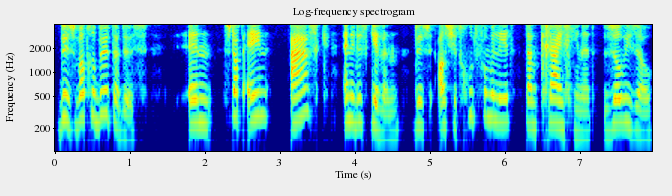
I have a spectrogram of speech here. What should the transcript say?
Dus wat gebeurt er dus? En stap 1, ask and it is given. Dus als je het goed formuleert, dan krijg je het sowieso.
